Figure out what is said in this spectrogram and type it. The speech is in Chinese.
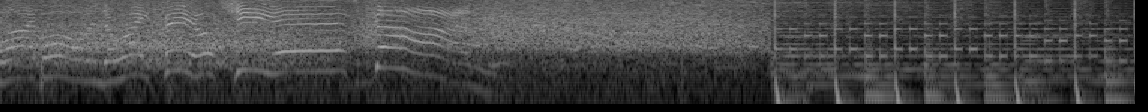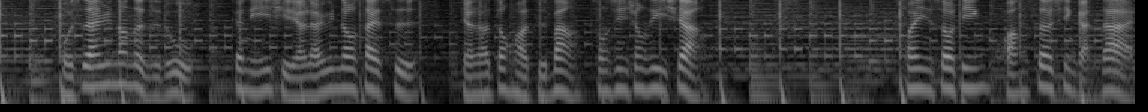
fly ball into right field. She is gone. 我是爱运动的子路，跟你一起聊聊运动赛事，聊聊中华职棒中心兄弟象。欢迎收听黄色性感带。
